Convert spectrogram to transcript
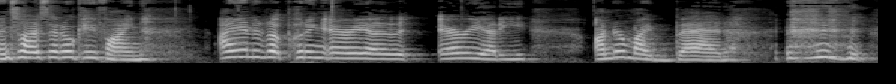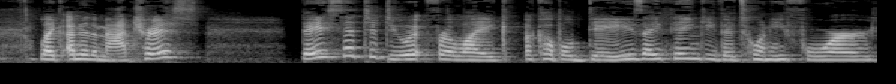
And so I said, okay, fine. I ended up putting Arrietty under my bed, like under the mattress. They said to do it for like a couple days, I think, either 24,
